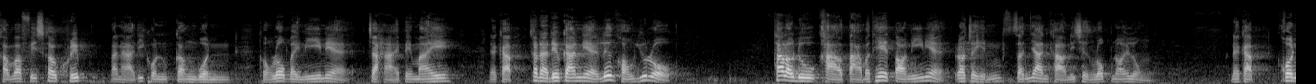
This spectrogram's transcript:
คำว่า fiscal creep ปัญหาที่คนกังวลของโลกใบนี้เนี่ยจะหายไปไหมนะครับขณะเดียวกันเนี่ยเรื่องของยุโรป ถ้าเราดูข่าวต่างประเทศตอนนี้เนี่ยเราจะเห็นสัญญาณข่าวในเชิงลบน้อยลงนะครับคน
